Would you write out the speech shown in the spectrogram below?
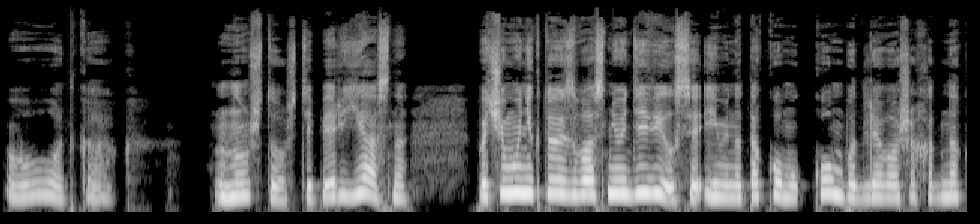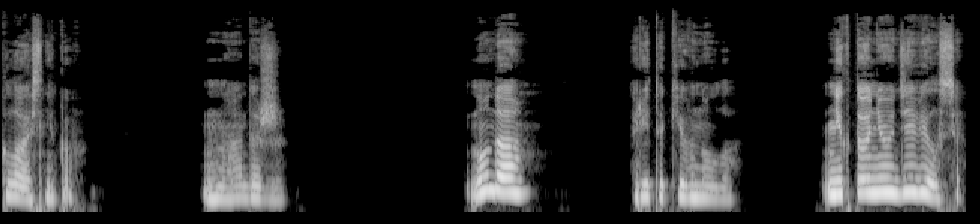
Вот как. Ну что ж, теперь ясно, почему никто из вас не удивился именно такому комбо для ваших одноклассников. Надо же. Ну да, Рита кивнула. Никто не удивился.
